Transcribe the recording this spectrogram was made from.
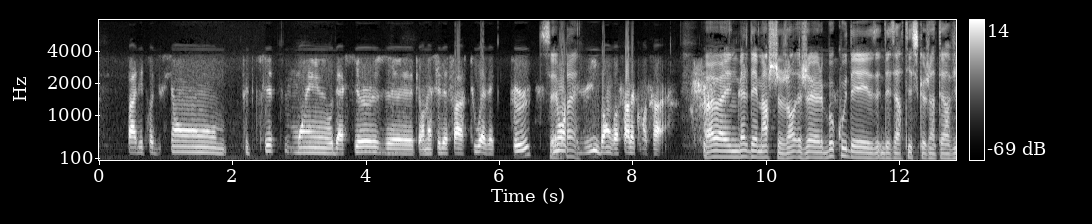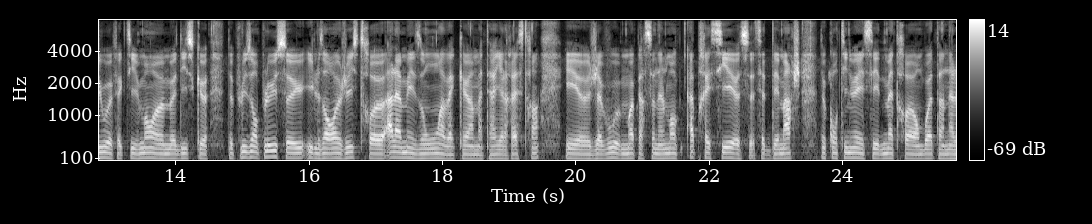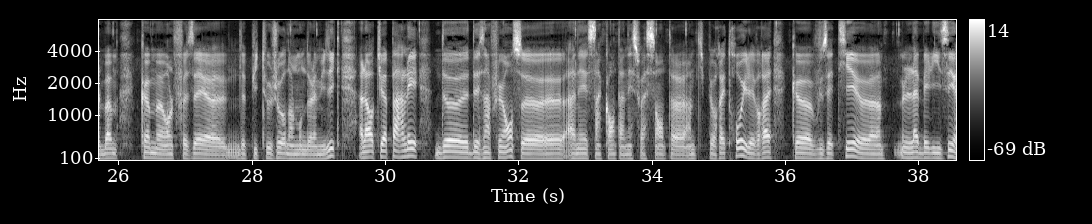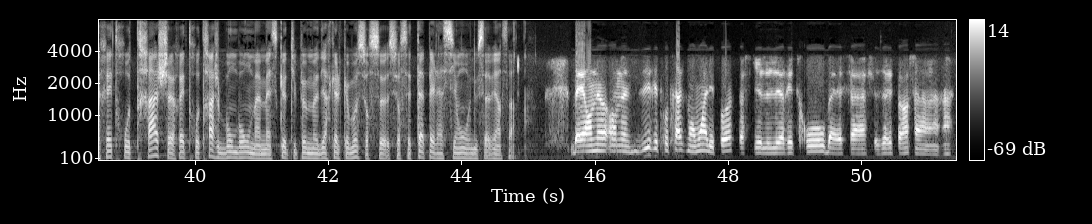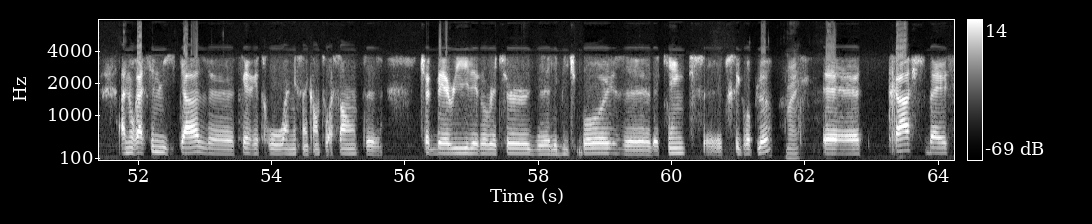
faire des productions plus petites, moins audacieuses, euh, puis on essaie de faire tout avec peu. Nous, on se dit, bon, on va faire le contraire. Ouais, ouais, une belle démarche. Je, beaucoup des, des, artistes que j'interviewe, effectivement, euh, me disent que de plus en plus, euh, ils enregistrent euh, à la maison avec un matériel restreint. Et j'avoue, moi, personnellement, apprécier cette démarche de continuer à essayer de mettre en boîte un album comme on le faisait depuis toujours dans le monde de la musique. Alors, tu as parlé de, des influences années 50, années 60, un petit peu rétro. Il est vrai que vous étiez labellisé rétro trash, rétro trash bonbon même. Est-ce que tu peux me dire quelques mots sur, ce, sur cette appellation, d'où ça vient ça? Ben on a on a dit rétro trash moment à l'époque parce que le, rétro ben ça faisait référence à, à, nos racines musicales euh, très rétro années 50 60 euh, Chuck Berry, Little Richard, euh, les Beach Boys, The Kinks, tous ces groupes là. Ouais. trash ben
